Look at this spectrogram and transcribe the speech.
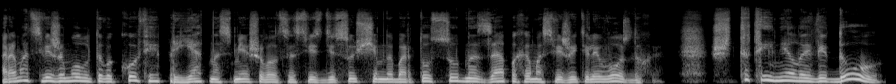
Аромат свежемолотого кофе приятно смешивался с вездесущим на борту судна запахом освежителя воздуха. «Что ты имела в виду,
